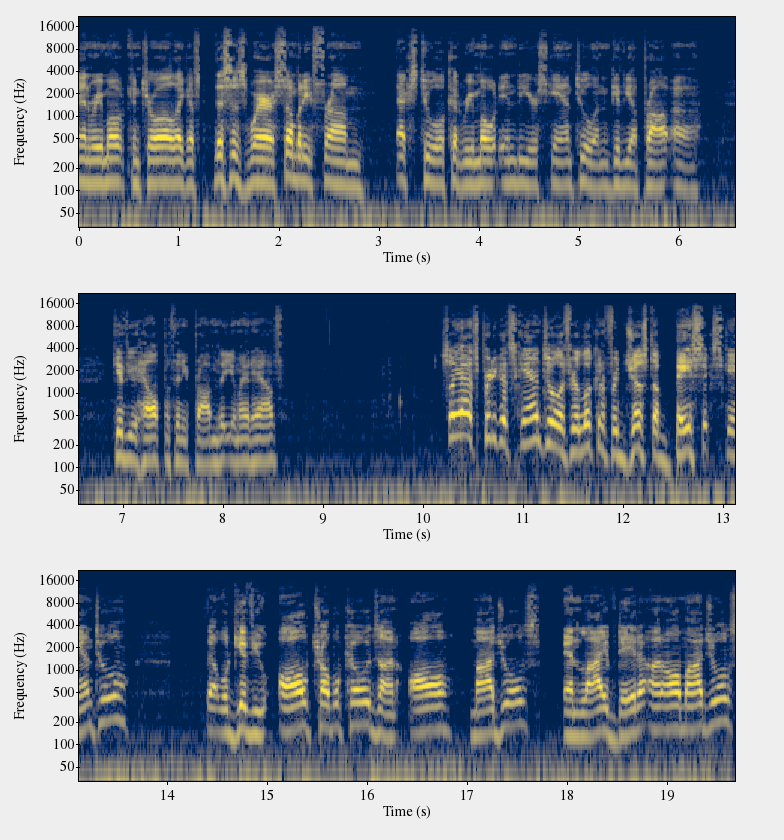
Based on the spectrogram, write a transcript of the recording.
and remote control. Like if this is where somebody from Xtool could remote into your scan tool and give you a pro, uh, give you help with any problems that you might have. So yeah, it's a pretty good scan tool if you're looking for just a basic scan tool that will give you all trouble codes on all modules and live data on all modules.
